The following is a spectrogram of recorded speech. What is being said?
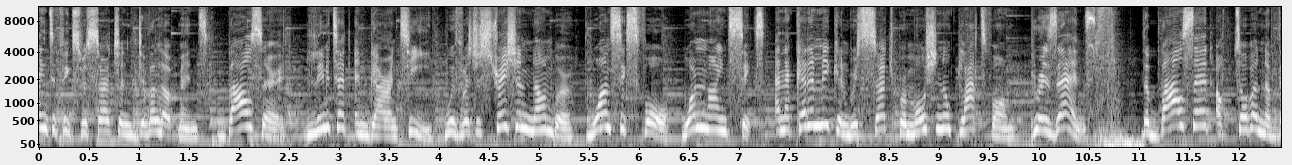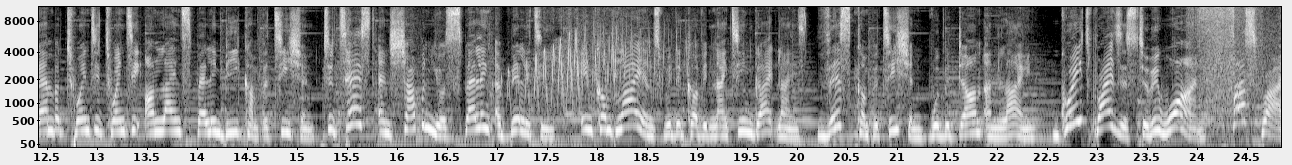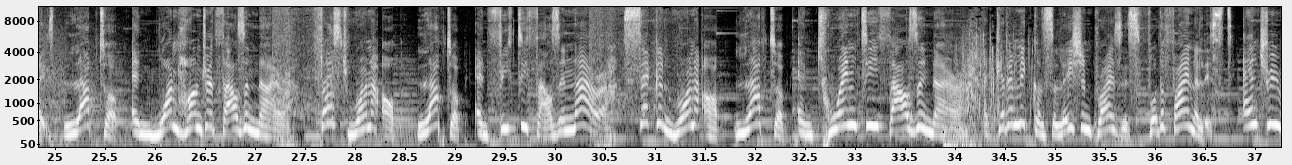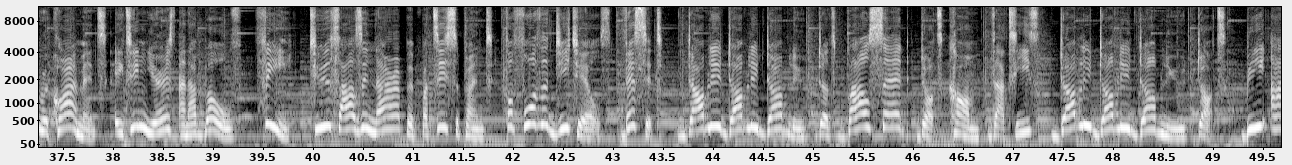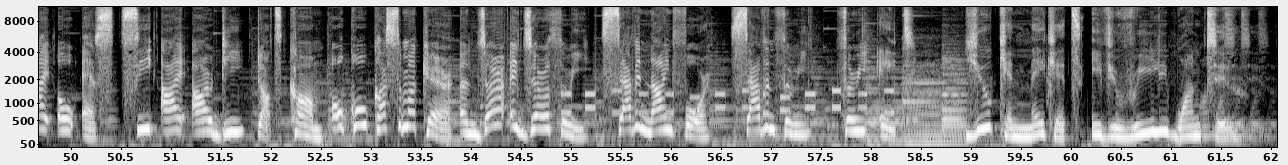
Scientific Research and Development, BIOSCIRD, Limited and Guarantee, with registration number 164196, an academic and research promotional platform, presents the BIOSCIRD October-November 2020 online spelling bee competition to test and sharpen your spelling ability in compliance with the COVID-19 guidelines. This competition will be done online. Great prizes to be won. First prize, laptop and 100,000 naira. First runner-up, laptop and 50,000 naira. Second runner-up, laptop and 20,000 naira. Academic consolation prizes for the finalists. Entry requirements, 18 years and above. Fee, 2,000 naira per participant. For further details, visit www.bioscird.com. That is www.bioscird.com or call customer care on 0803 794 7338. You can make it if you really want to.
